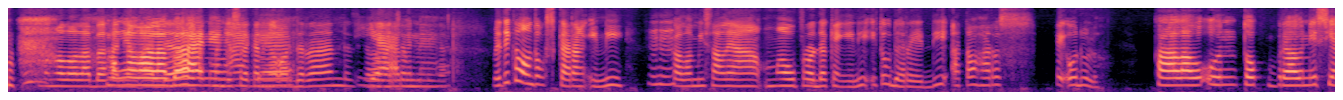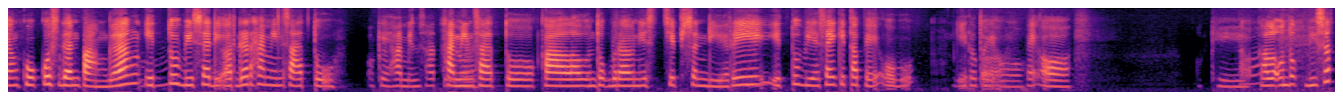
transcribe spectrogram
Mengelola bahan Mengelola yang ada, bahan yang menyesuaikan ada. dengan orderan dan segala Iya, macam gitu benar. ya. Berarti kalau untuk sekarang ini, Mhm. kalau misalnya mau produk yang ini itu udah ready atau harus PO dulu? Kalau untuk brownies yang kukus dan panggang itu bisa diorder Hamin satu. Oke, Hamin satu. Hamin ya. satu. Kalau untuk brownies chips sendiri itu biasanya kita PO bu. Itu Gitu. PO. PO. Oke. Kalau untuk dessert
